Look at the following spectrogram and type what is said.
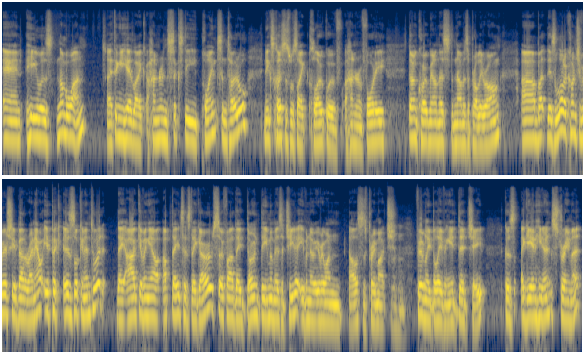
and he was number one. I think he had like 160 points in total. Next closest was like Cloak with 140. Don't quote me on this; the numbers are probably wrong. Uh, but there's a lot of controversy about it right now. Epic is looking into it. They are giving out updates as they go. So far, they don't deem him as a cheater, even though everyone else is pretty much firmly believing he did cheat. Because again, he didn't stream it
